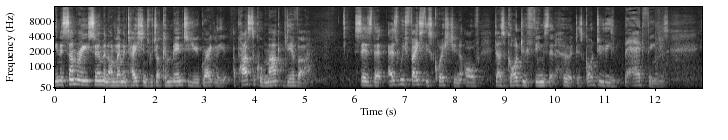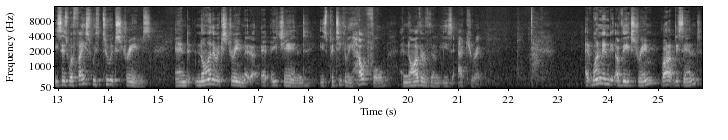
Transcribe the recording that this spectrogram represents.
In a summary sermon on Lamentations, which I commend to you greatly, a pastor called Mark Dever says that as we face this question of does God do things that hurt? Does God do these bad things? He says we're faced with two extremes. And neither extreme at, at each end is particularly helpful, and neither of them is accurate. At one end of the extreme, right up this end,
